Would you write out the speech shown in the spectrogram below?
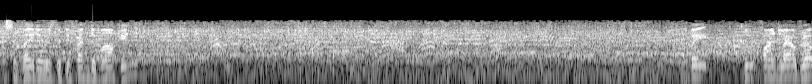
Acevedo is the defender marking. Maybe couldn't find Laudrup.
